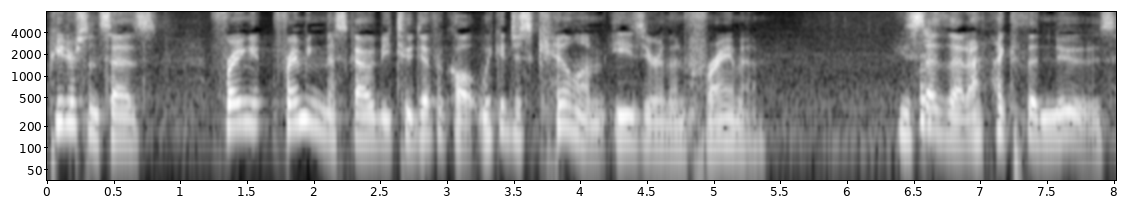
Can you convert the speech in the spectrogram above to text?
Petersen says, framing, framing this guy would be too difficult. We could just kill him easier than frame him. He says that on like the news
